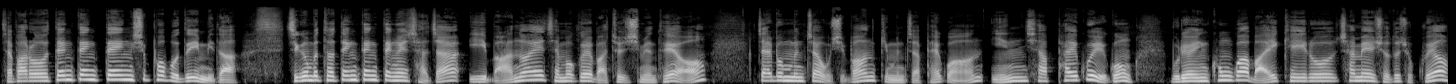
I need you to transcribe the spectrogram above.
자, 바로 땡땡땡 슈퍼보드입니다. 지금부터 땡땡땡을 찾아 이 만화의 제목을 맞춰주시면 돼요. 짧은 문자 50원, 긴 문자 100원, 인, 샵 8910, 무료인 콩과 마이케이로 참여해주셔도 좋고요.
